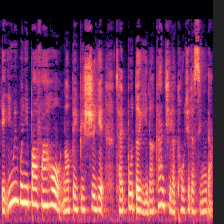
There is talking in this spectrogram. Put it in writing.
也因为瘟疫爆发后，呢被逼失业，才不得已呢干起了偷窃的行当。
